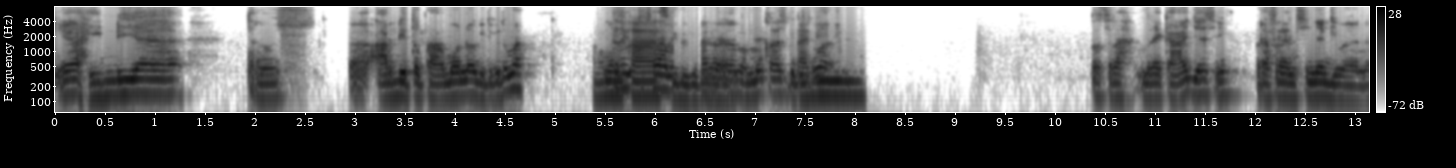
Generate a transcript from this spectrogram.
ya Hindia, terus, eee, Ardhito Pramono gitu-gitu mah Pamungkas ya, heeh, Pamungkas Nadiem. terserah mereka aja sih, preferensinya gimana.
